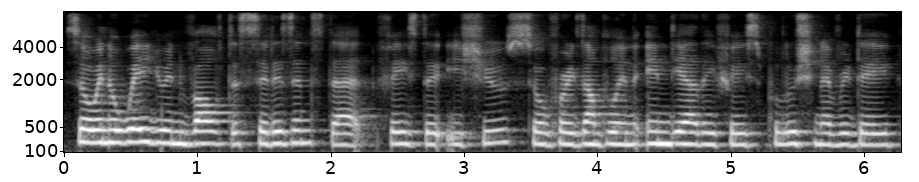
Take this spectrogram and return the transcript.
So in a way, you involve the citizens that face the issues. So for example, in India, they face pollution every day,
